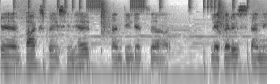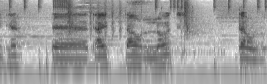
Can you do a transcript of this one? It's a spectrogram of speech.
uh, backspace in here and delete the letters and in here uh, type download download.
